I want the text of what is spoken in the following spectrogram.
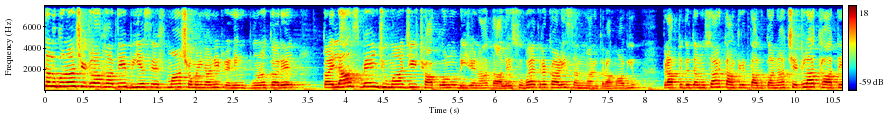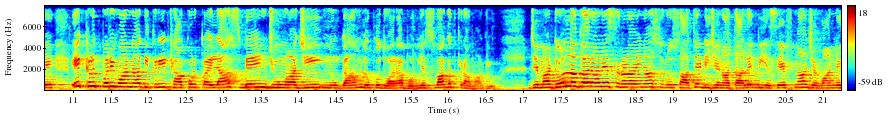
તાલુકાના ચેકલા ખાતે બીએસએફમાં છ મહિનાની ટ્રેનિંગ પૂર્ણ કરેલ. કૈલાસબેન જુમાજી ઠાકોરનું ડીજેના તાલે શોભાયાત્રા સન્માન કરવામાં આવ્યું. પ્રાપ્ત અનુસાર કાંકરેજ તાલુકાના ચેકલા ખાતે એક ખેડૂત પરિવારના દીકરી ઠાકોર કૈલાસબેન જુમાજીનું ગામ લોકો દ્વારા ભવ્ય સ્વાગત કરવામાં આવ્યું. જેમાં ઢોલનગર અને શરણાઈના સુરો સાથે ડીજેના તાલે બીએસએફના જવાનને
